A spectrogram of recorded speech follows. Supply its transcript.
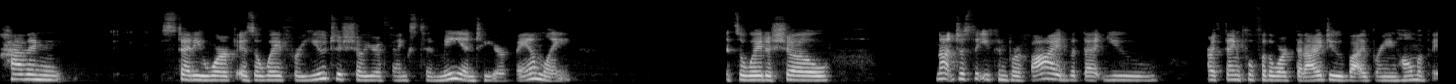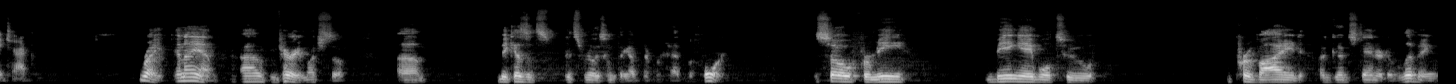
having steady work, is a way for you to show your thanks to me and to your family. It's a way to show not just that you can provide, but that you are thankful for the work that I do by bringing home a paycheck. Right, and I am uh, very much so, um, because it's it's really something I've never had before. So for me, being able to provide a good standard of living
